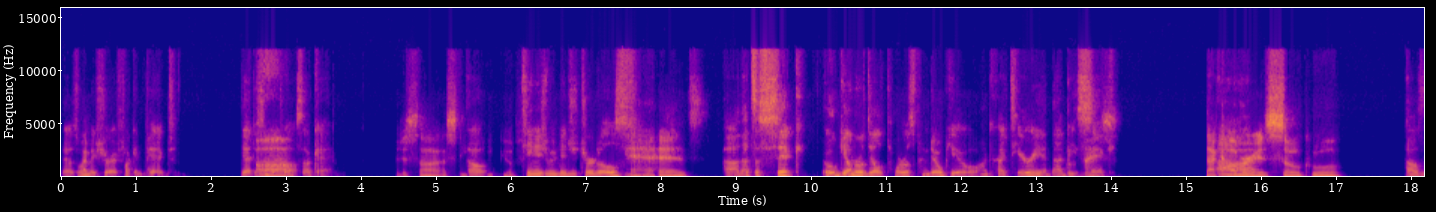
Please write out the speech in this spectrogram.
Yeah, I just want to make sure I fucking picked. Yeah, December oh, 12th. Okay. I just saw a sneak Oh, peek of Teenage Mutant Ninja Turtles. yes. Uh, that's a sick. Oh, Guillermo del Toro's Pinocchio on Criterion. That'd Oh, be sick. That cover Uh, is so cool. of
